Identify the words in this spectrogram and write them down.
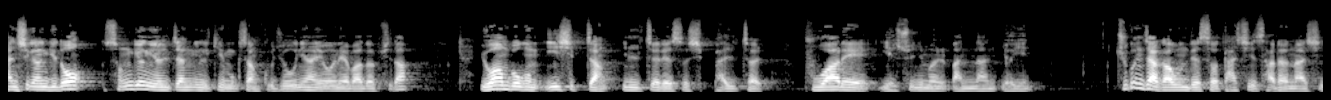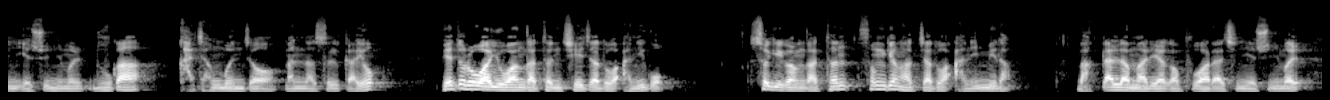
한 시간 기도 성경 10장 읽기 묵상 꾸준히 하여 은혜 받읍시다. 요한복음 20장 1절에서 18절 부활의 예수님을 만난 여인 죽은 자 가운데서 다시 살아나신 예수님을 누가 가장 먼저 만났을까요? 베드로와 요한 같은 제자도 아니고 서기관 같은 성경학자도 아닙니다. 막달라 마리아가 부활하신 예수님을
